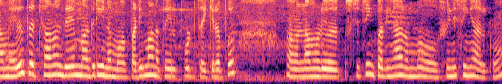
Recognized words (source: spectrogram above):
நம்ம எது தைச்சாலும் இதே மாதிரி நம்ம படிமான தையல் போட்டு தைக்கிறப்போ நம்மளுடைய ஸ்டிச்சிங் பார்த்திங்கன்னா ரொம்ப ஃபினிஷிங்காக இருக்கும்.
